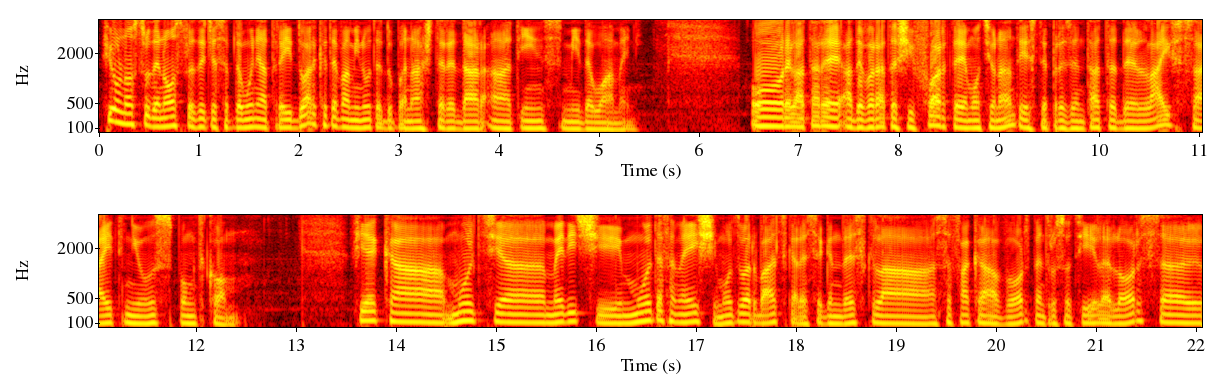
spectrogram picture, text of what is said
Fiul nostru de 19 săptămâni a trăit doar câteva minute după naștere, dar a atins mii de oameni. O relatare adevărată și foarte emoționantă este prezentată de lifesitenews.com. Fie ca mulți uh, medici și multe femei și mulți bărbați care se gândesc la să facă avort pentru soțiile lor să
